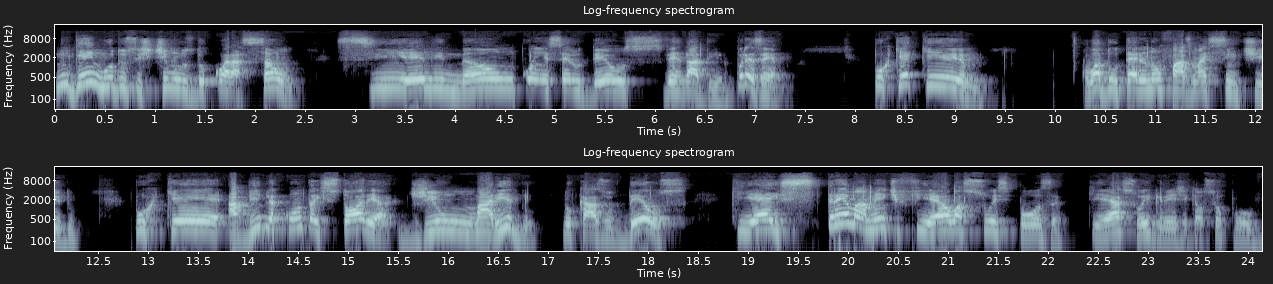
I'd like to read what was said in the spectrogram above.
Ninguém muda os estímulos do coração se ele não conhecer o Deus verdadeiro. Por exemplo, por que, que o adultério não faz mais sentido? Porque a Bíblia conta a história de um marido, no caso Deus, que é extremamente fiel à sua esposa, que é a sua igreja, que é o seu povo.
